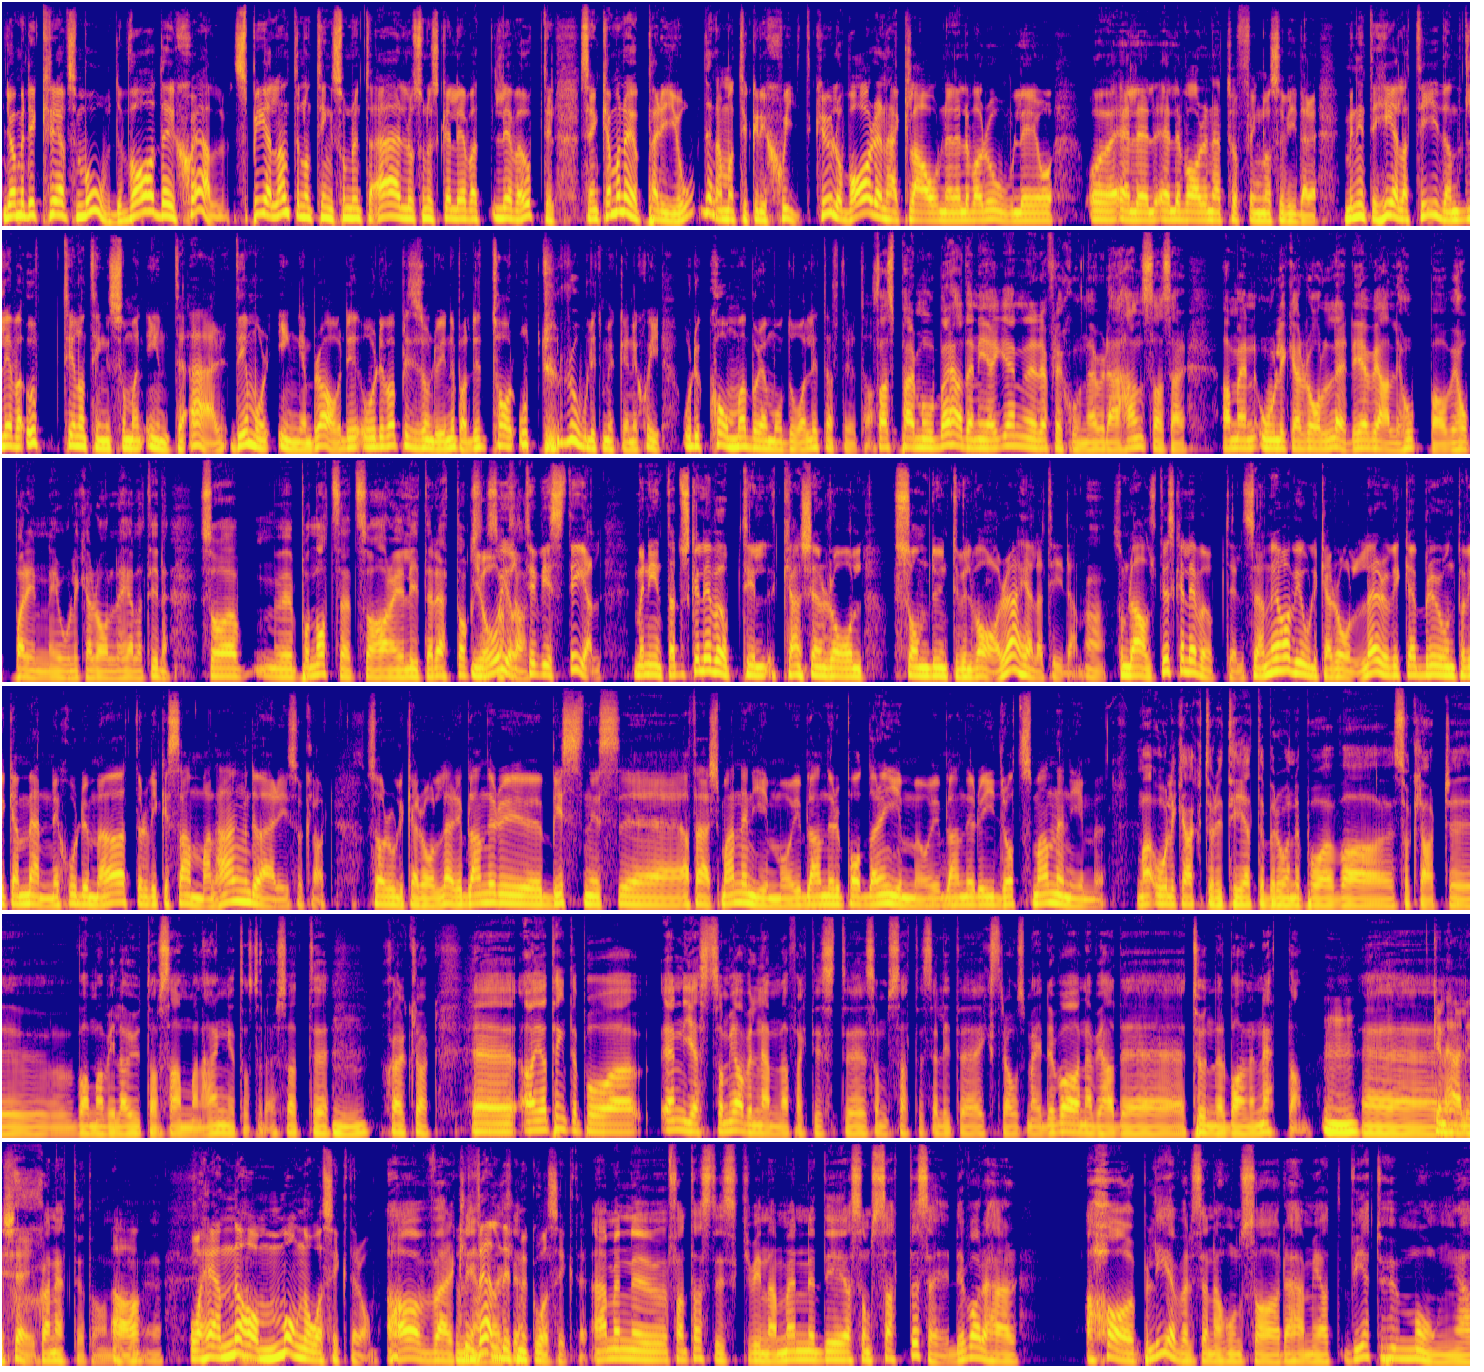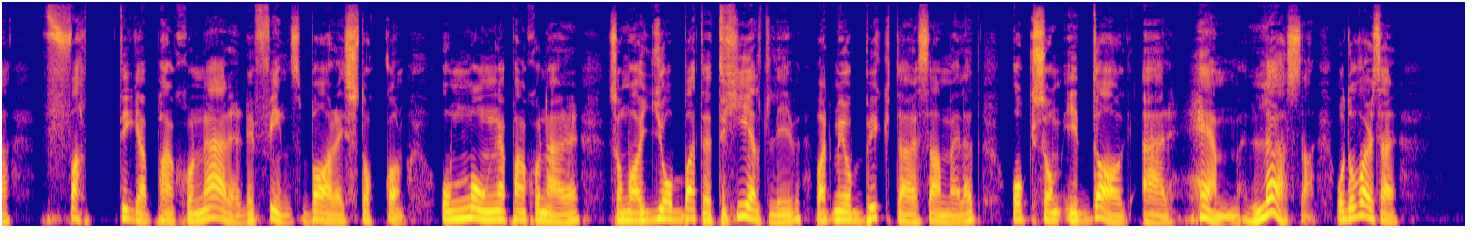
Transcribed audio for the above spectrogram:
Ja, men det krävs mod. Var dig själv. Spela inte någonting som du inte är eller som du ska leva, leva upp till. Sen kan man ha perioder när man tycker det är skitkul att vara den här clownen eller vara rolig och, och, eller, eller vara den här tuffingen och så vidare. Men inte hela tiden. Att leva upp till någonting som man inte är, det mår ingen bra av. Det, och det var precis som du är inne på. Det tar otroligt mycket energi och du kommer börja må dåligt efter ett tag. Fast Per Morberg hade en egen reflektion över det här. Han sa så här, ja, men, olika roller, det är vi allihopa och vi hoppar in i olika roller hela tiden. Så eh, på något sätt så har han ju lite rätt också Jo, jo, till viss del. Men inte att du ska leva upp till kanske en roll som du inte vill vara hela tiden. Som du alltid ska leva upp till. Sen har vi olika roller och vilka, beroende på vilka människor du möter och vilket sammanhang du är i såklart. Så har du olika roller. Ibland är du ju business, eh, affärsmannen Jim och ibland är du poddaren Jim och ibland är du idrottsmannen Jim. Man, olika auktoriteter beroende på vad, såklart, eh, vad man vill ha ut av sammanhanget och sådär. Så att, eh, självklart. Eh, ja, jag tänkte på en gäst som jag vill nämna faktiskt, eh, som satte sig lite extra hos mig. Det var när vi hade tunnelbanenettan. Eh, Vilken härlig tjej. Jeanette heter hon. Ja. Eh, Och henne har många åsikter om. ja verkligen. Väldigt verkligen. mycket åsikter. Ja, men, eh, fantastisk kvinna, men det som satte sig, det var det här aha-upplevelsen när hon sa det här med att vet du hur många fattiga pensionärer det finns bara i Stockholm? Och många pensionärer som har jobbat ett helt liv, varit med och byggt det här samhället och som idag är hemlösa. Och då var det så här,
